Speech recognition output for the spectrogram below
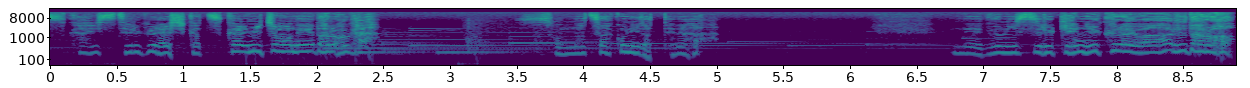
使い捨てるぐらいしか使い道もねえだろうがそんな雑魚にだってな 値踏みする権利くらいはあるだろう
